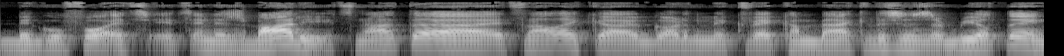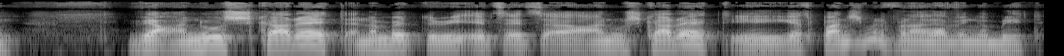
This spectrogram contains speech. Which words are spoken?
begufo. It's it's in his body. It's not uh, it's not like uh, go to the mikveh, come back. This is a real thing. Ve'anush karet. And number three, it's it's uh, anush karet. He gets punishment for not having a brit.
